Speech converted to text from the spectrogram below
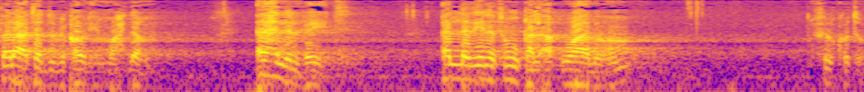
فلا اعتدوا بقولهم وحدهم. أهل البيت الذين تنقل أقوالهم في الكتب.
